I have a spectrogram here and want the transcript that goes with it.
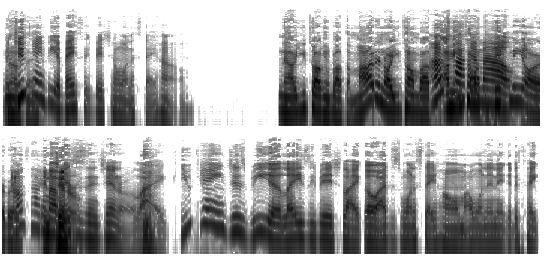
You but what you can't be a basic bitch and want to stay home. Now, are you talking about the modern or are you talking about I'm I mean you talking talking about, the about- pick me or the I'm talking In about general. bitches in general. Like you can't just be a lazy bitch. Like oh, I just want to stay home. I want a nigga to take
